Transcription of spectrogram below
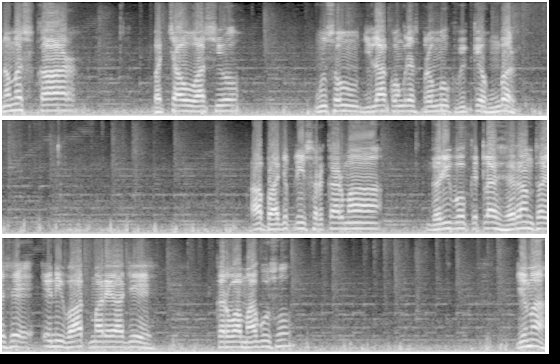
નમસ્કાર ભચાઉ વાસીઓ હું છું જિલ્લા કોંગ્રેસ પ્રમુખ વિકે હુંબલ. આ ભાજપની સરકારમાં ગરીબો કેટલા હેરાન થાય છે એની વાત મારે આજે કરવા માગું છું. જેમાં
